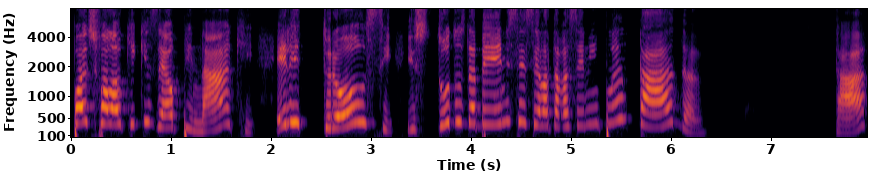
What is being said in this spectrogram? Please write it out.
Pode falar o que quiser. O PINAC, ele trouxe estudos da BNCC, ela estava sendo implantada tá?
